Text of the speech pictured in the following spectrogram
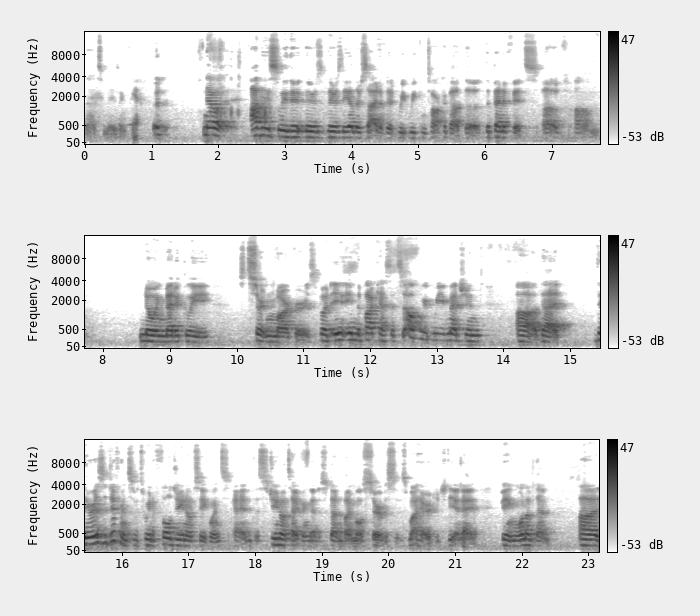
That's amazing. Yeah. But now, obviously, there, there's there's the other side of it. We, we can talk about the, the benefits of um, knowing medically certain markers. But in, in the podcast itself, we, we mentioned uh, that there is a difference between a full genome sequence and this genotyping that is done by most services, MyHeritage DNA being one of them. Uh,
